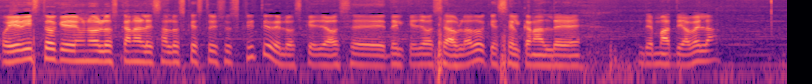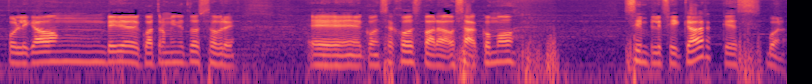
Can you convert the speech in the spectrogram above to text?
hoy he visto que uno de los canales a los que estoy suscrito y de los que ya os he, del que ya os he hablado, que es el canal de, de Matt Diabela, publicaba un vídeo de cuatro minutos sobre eh, consejos para, o sea, cómo simplificar, que es, bueno,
